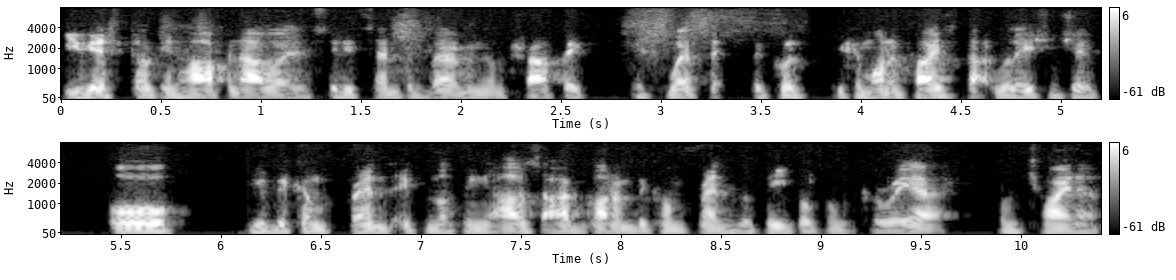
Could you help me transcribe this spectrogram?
you get stuck in half an hour in city center Birmingham traffic, it's worth it because you can monetize that relationship or you become friends, if nothing else. I've gone and become friends with people from Korea, from China.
